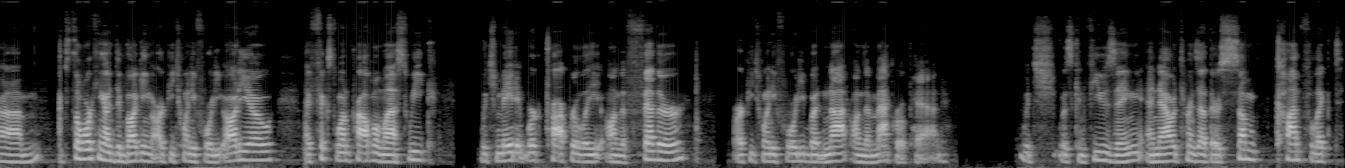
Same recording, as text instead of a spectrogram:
Um, I'm still working on debugging RP2040 audio. I fixed one problem last week, which made it work properly on the Feather RP2040, but not on the macro pad, which was confusing. And now it turns out there's some conflict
